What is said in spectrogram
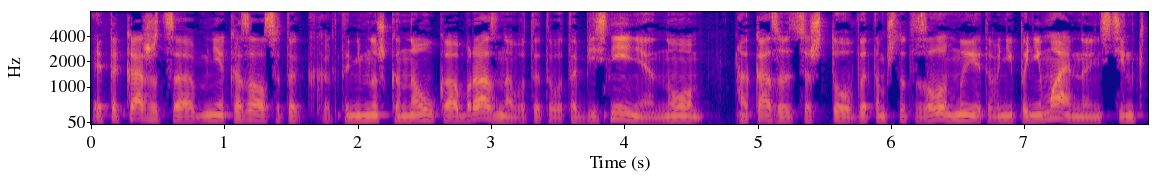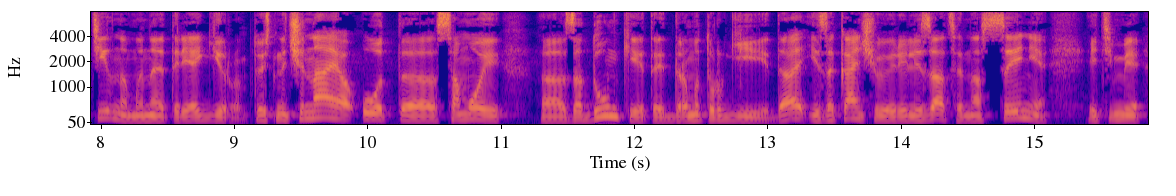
Это кажется, мне казалось, это как-то немножко наукообразно, вот это вот объяснение, но оказывается, что в этом что-то заложено, мы этого не понимаем, но инстинктивно мы на это реагируем. То есть начиная от э, самой э, задумки этой драматургии, да, и заканчивая реализацией на сцене этими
